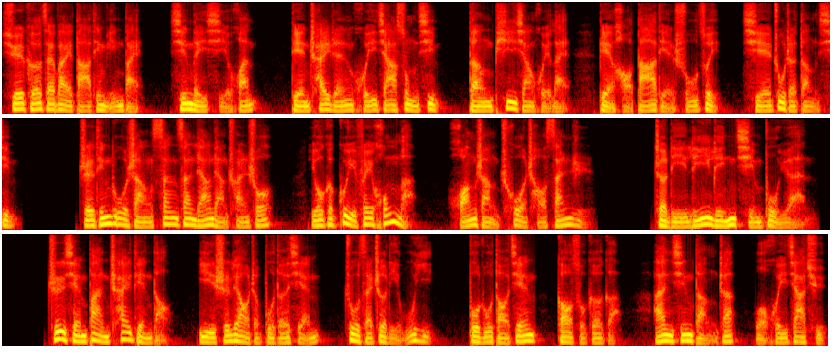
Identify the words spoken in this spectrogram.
薛科在外打听明白，心内喜欢，便差人回家送信，等批降回来，便好打点赎罪。且住着等信，只听路上三三两两传说，有个贵妃轰了，皇上辍朝三日，这里离陵寝不远。知县办差电道：一时料着不得闲，住在这里无益，不如到监告诉哥哥，安心等着我回家去，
